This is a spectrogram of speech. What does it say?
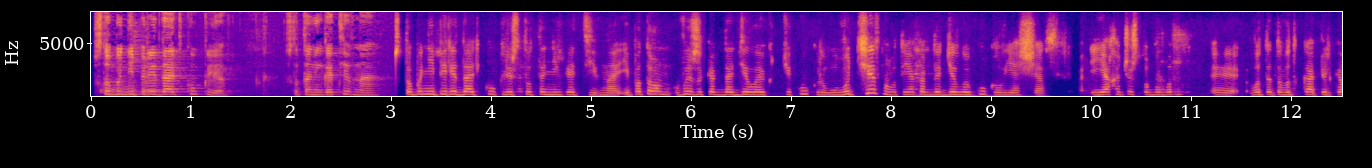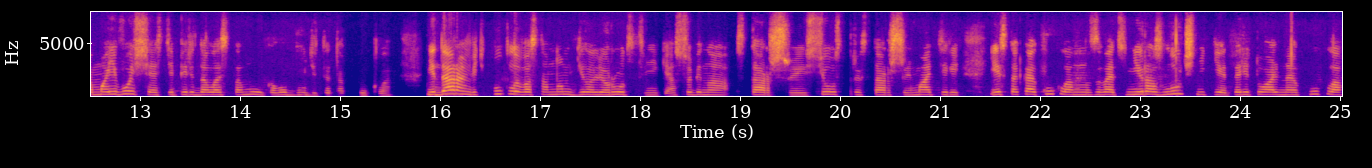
Чтобы не передать кукле что-то негативное? Чтобы не передать кукле что-то негативное. И потом, вы же, когда делаете кукол, вот честно, вот я когда делаю кукол, я счастлива. И я хочу, чтобы вот, э, вот эта вот капелька моего счастья передалась тому, у кого будет эта кукла. Недаром ведь куклы в основном делали родственники, особенно старшие сестры, старшие матери. Есть такая кукла, она называется «Неразлучники», это ритуальная кукла,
